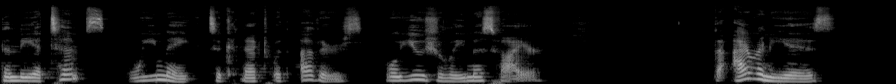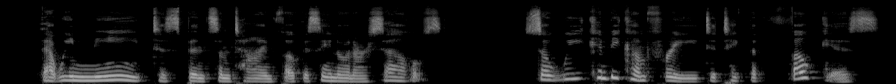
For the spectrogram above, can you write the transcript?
then the attempts we make to connect with others will usually misfire. The irony is that we need to spend some time focusing on ourselves so we can become free to take the focus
